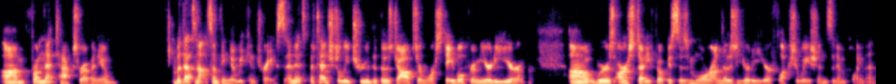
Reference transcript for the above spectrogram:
um, from that tax revenue but that's not something that we can trace. And it's potentially true that those jobs are more stable from year to year, uh, whereas our study focuses more on those year to year fluctuations in employment.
